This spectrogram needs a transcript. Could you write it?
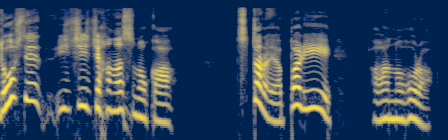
どうしていちいち話すのか。つったらやっぱり、あのほら、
